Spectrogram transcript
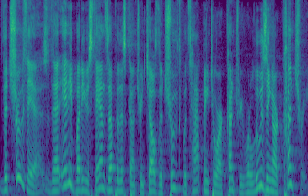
The truth is that anybody who stands up in this country and tells the truth what's happening to our country, we're losing our country.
